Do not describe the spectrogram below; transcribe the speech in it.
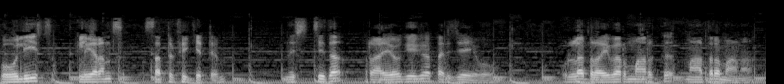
പോലീസ് ക്ലിയറൻസ് സർട്ടിഫിക്കറ്റും നിശ്ചിത പ്രായോഗിക പരിചയവും ഉള്ള ഡ്രൈവർമാർക്ക് മാത്രമാണ്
